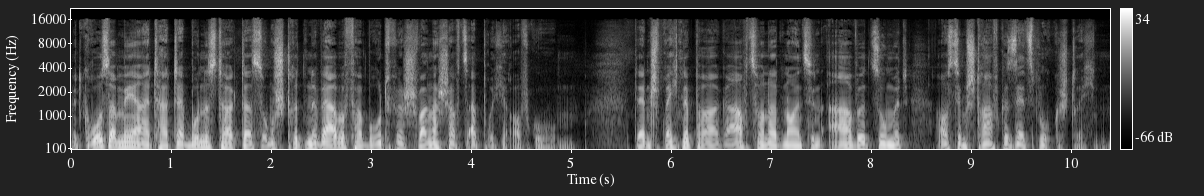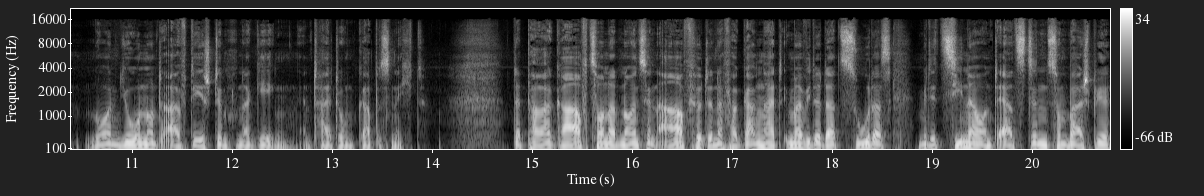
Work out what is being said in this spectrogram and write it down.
Mit großer Mehrheit hat der Bundestag das umstrittene Werbeverbot für Schwangerschaftsabbrüche aufgehoben. Der entsprechende Paragraph 219a wird somit aus dem Strafgesetzbuch gestrichen. Nur Union und AfD stimmten dagegen. Enthaltung gab es nicht. Der Paragraph 219a führt in der Vergangenheit immer wieder dazu, dass Mediziner und Ärztinnen zum Beispiel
